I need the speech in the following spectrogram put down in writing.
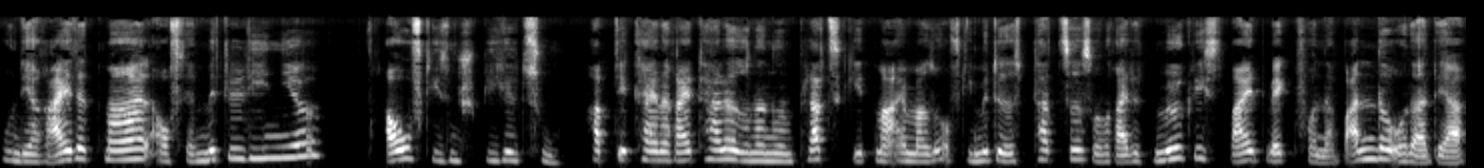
und ihr reitet mal auf der Mittellinie auf diesen Spiegel zu. Habt ihr keine Reithalle, sondern nur einen Platz, geht mal einmal so auf die Mitte des Platzes und reitet möglichst weit weg von der Bande oder der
